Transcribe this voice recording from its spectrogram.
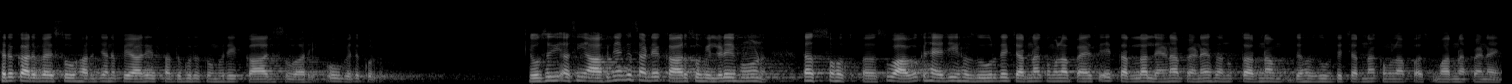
ਥਿਰ ਘਰ ਵੈਸੋ ਹਰ ਜਨ ਪਿਆਰੇ, ਸਤਿਗੁਰੂ ਤੁਮਰੇ ਕਾਜ ਸਵਾਰੇ। ਉਹ ਬਿਲਕੁਲ ਜੋ ਅਸੀਂ ਆਖਦੇ ਹਾਂ ਕਿ ਸਾਡੇ ਕਾਰ ਸੁਹਿਲੜੇ ਹੋਣ, ਤਾਂ ਸੁ- ਸੁਭਾਵਿਕ ਹੈ ਜੀ, ਹਜ਼ੂਰ ਦੇ ਚਰਨਾ ਕਮਲਾ ਪੈਸੇ, ਇਹ ਤਰਲਾ ਲੈਣਾ ਪੈਣਾ ਹੈ, ਸਾਨੂੰ ਤਰਨਾ ਹਜ਼ੂਰ ਦੇ ਚਰਨਾ ਕਮਲਾ ਪਾਸ, ਮਾਰਨਾ ਪੈਣਾ ਹੈ।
